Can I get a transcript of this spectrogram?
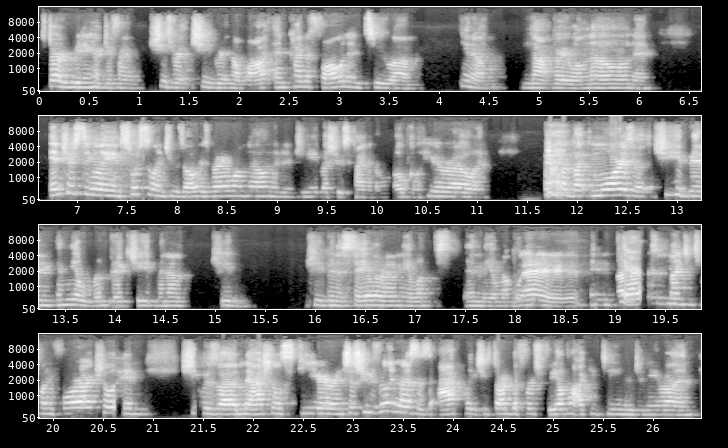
started reading her different, she's written, she'd written a lot and kind of fallen into, um, you know, not very well known. And interestingly, in Switzerland, she was always very well known. And in Geneva, she was kind of a local hero. And, but more as a, she had been in the Olympics. She had been a, she had she'd been a sailor in the Olympics in the Olympics. in Paris in 1924 actually and she was a national skier and so she was really known as this athlete. She started the first field hockey team in Geneva and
